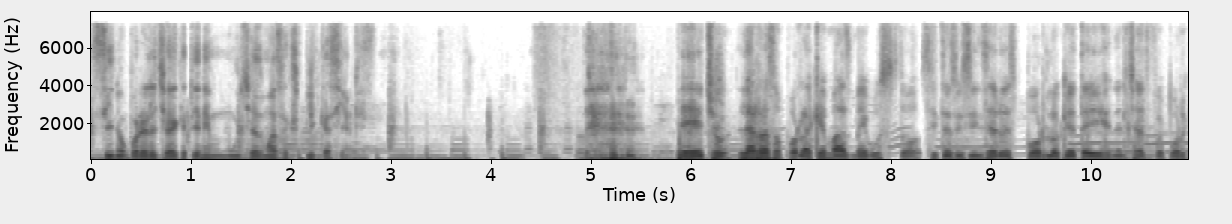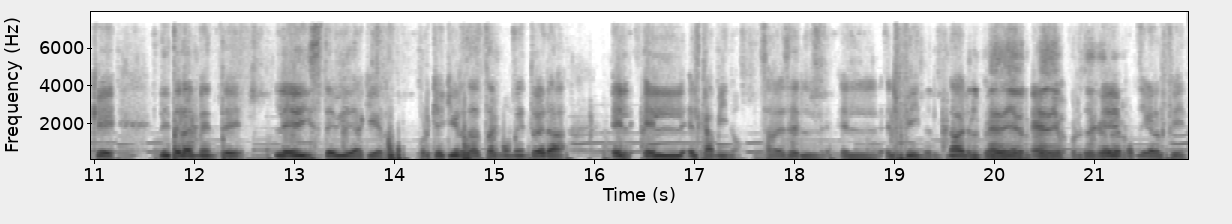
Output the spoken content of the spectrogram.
sino por el hecho de que tiene muchas más explicaciones. De hecho, la razón por la que más me gustó, si te soy sincero, es por lo que te dije en el chat, fue porque literalmente le diste vida a Gears. Porque Gears hasta el momento era el, el, el camino, ¿sabes? El, el fin. El, no, el, medio, el medio, por, llegar, medio por llegar al fin.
